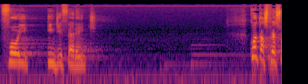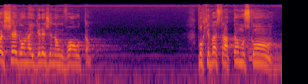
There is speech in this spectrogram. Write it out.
foi indiferente. Quantas pessoas chegam na igreja e não voltam? Porque nós tratamos com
